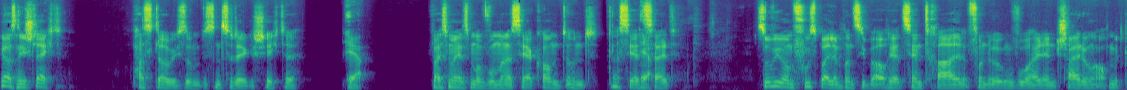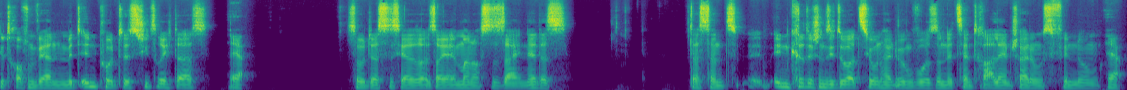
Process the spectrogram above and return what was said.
Ja, ist nicht schlecht. Passt, glaube ich, so ein bisschen zu der Geschichte. Ja. Weiß man jetzt mal, wo man das herkommt und das jetzt ja. halt, so wie beim Fußball im Prinzip auch ja zentral von irgendwo halt Entscheidungen auch mitgetroffen werden mit Input des Schiedsrichters. Ja. So, das ist ja, soll ja immer noch so sein, ne, dass, dass dann in kritischen Situationen halt irgendwo so eine zentrale Entscheidungsfindung ja.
